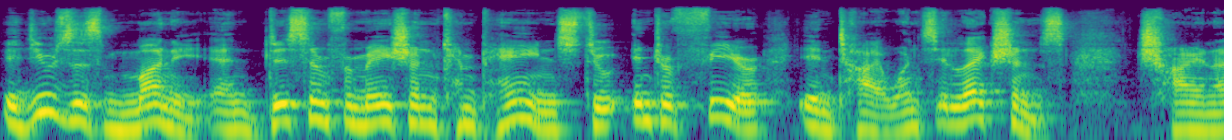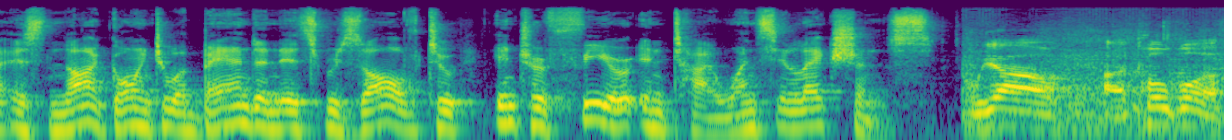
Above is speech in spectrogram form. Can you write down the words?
It uses money and disinformation campaigns to interfere in Taiwan's elections. China is not going to abandon its resolve to interfere in Taiwan's elections. 不要啊透过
